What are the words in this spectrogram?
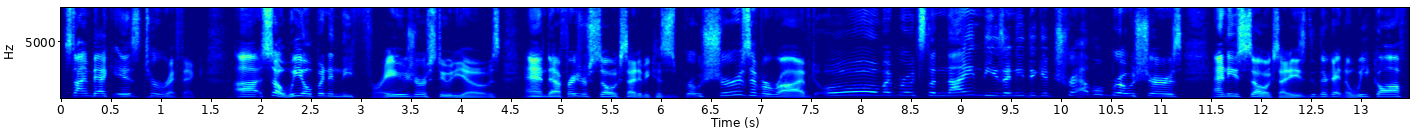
Steinbeck is terrific. Uh, so, we open in the Frasier Studios, and uh, Frasier's so excited because his brochures have arrived. Oh, my bro, it's the 90s. I need to get travel brochures. And he's so excited. He's, they're getting a week off,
